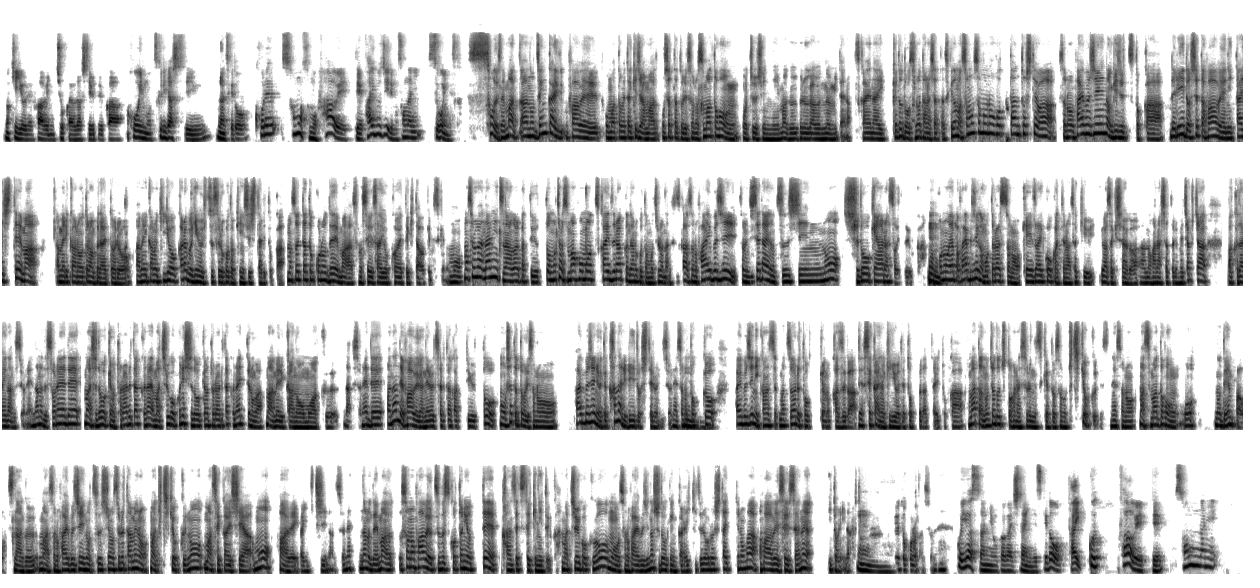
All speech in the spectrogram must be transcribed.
の企業でファーウェイにちょっかいを出しているというか、包囲も作り出しているなんですけど、これそもそもファーウェイって 5G でもそんなにすごいんですか？そうですね。まあ、あの、前回ファーウェイをまとめた記事は、まあ、おっしゃった通り、そのスマートフォンを中心に、まあ、Google がうんぬんみたいな、使えないけどどうするのって話だったんですけど、まあ、そもそもの発端としては、その 5G の技術とかでリードしてたファーウェイに対して、まあ、アメリカのトランプ大統領、アメリカの企業から部品を輸出することを禁止したりとか、まあそういったところで、まあその制裁を加えてきたわけですけども、まあそれが何につながるかというと、もちろんスマホも使いづらくなることはもちろんなんですが、その 5G、その次世代の通信の主導権争いというか、うん、このやっぱ 5G がもたらすその経済効果っていうのはさっき岩崎記者があの話した通りめちゃくちゃ莫大なんですよね。なので、それで、まあ、主導権を取られたくない、まあ、中国に主導権を取られたくないっていうのが、まあ、アメリカの思惑なんですよね。で、まあ、なんでファーウェイが狙い撃ちされたかっていうと、おっしゃった通り、その、5G においてかなりリードしてるんですよね。その特許、うん、5G に関する、まつわる特許の数が、世界の企業でトップだったりとか、まあ、あとは後ほどちょっとお話しするんですけど、その基地局ですね。その、まあ、スマートフォンをの電波をつなぐ、まあその 5G の通信をするための、まあ基地局の、まあ世界シェアもファーウェイが1位なんですよね。なのでまあそのファーウェイを潰すことによって間接的にというか、まあ中国をもうその 5G の主導権から引きずり下ろしたいっていうのが、ファーウェイ制裁の意図になるというところなんですよね。これ、岩瀬さんにお伺いしたいんですけど、はい。これ、ファーウェイってそんなに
